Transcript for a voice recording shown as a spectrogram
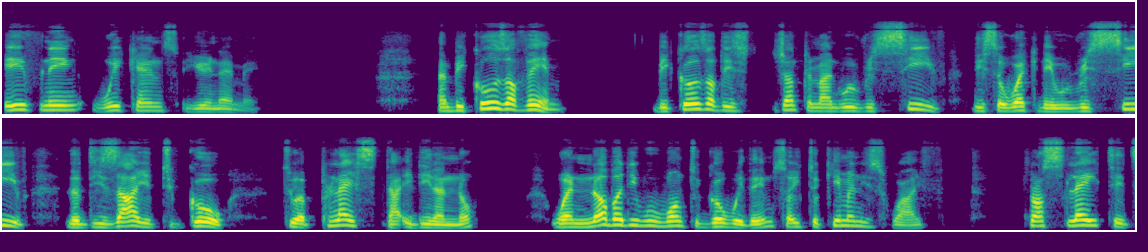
Evening, weekends, you name it. And because of him, because of this gentleman, we receive this awakening, we receive the desire to go to a place that he didn't know, where nobody would want to go with him. So he took him and his wife, translated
